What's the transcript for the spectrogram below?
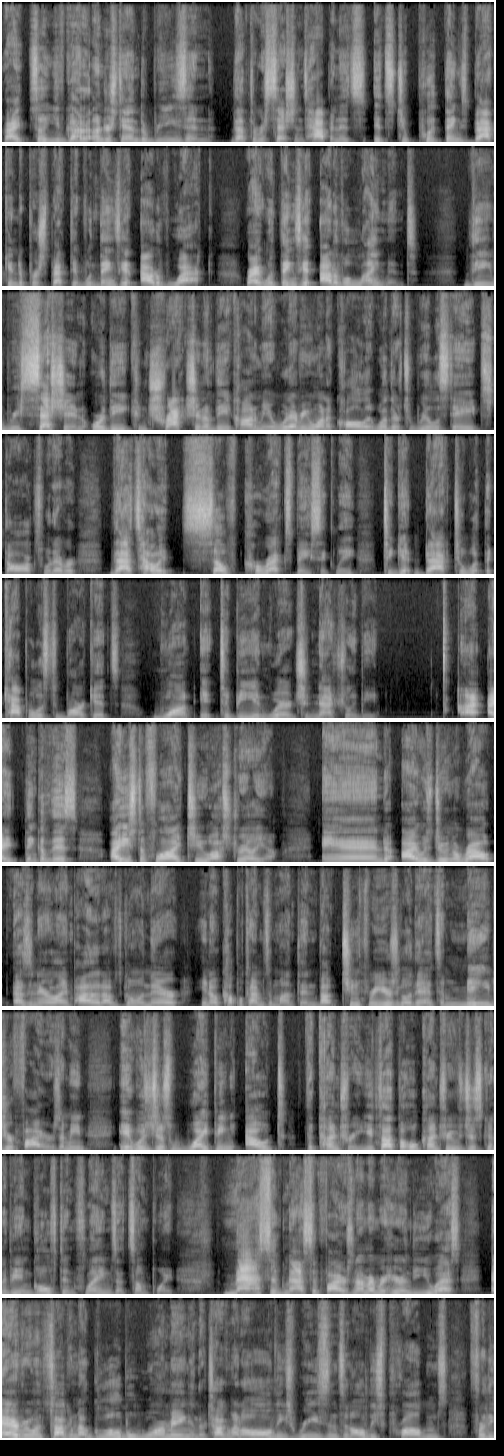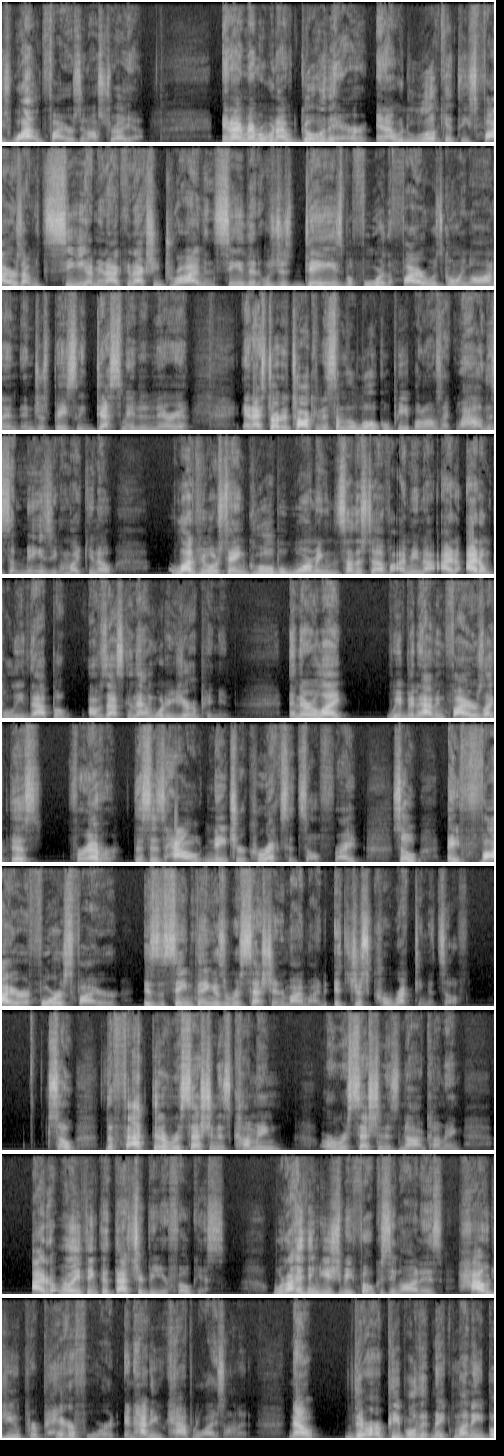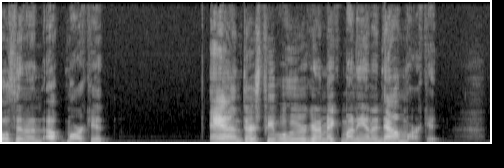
Right? So you've got to understand the reason that the recessions happen. It's it's to put things back into perspective. When things get out of whack, right? When things get out of alignment, the recession or the contraction of the economy or whatever you want to call it, whether it's real estate, stocks, whatever, that's how it self corrects basically to get back to what the capitalist markets want it to be and where it should naturally be. I, I think of this, I used to fly to Australia and I was doing a route as an airline pilot. I was going there, you know, a couple times a month. And about two, three years ago, they had some major fires. I mean, it was just wiping out the country. You thought the whole country was just going to be engulfed in flames at some point. Massive, massive fires. And I remember here in the US, everyone's talking about global warming and they're talking about all these reasons and all these problems for these wildfires in Australia. And I remember when I would go there and I would look at these fires, I would see, I mean, I could actually drive and see that it was just days before the fire was going on and, and just basically decimated an area. And I started talking to some of the local people and I was like, wow, this is amazing. I'm like, you know, a lot of people are saying global warming and this other stuff. I mean, I, I don't believe that, but I was asking them, what is your opinion? And they were like, we've been having fires like this forever. This is how nature corrects itself, right? So a fire, a forest fire, is the same thing as a recession in my mind. It's just correcting itself. So the fact that a recession is coming or a recession is not coming, I don't really think that that should be your focus. What I think you should be focusing on is how do you prepare for it and how do you capitalize on it? Now, there are people that make money both in an up market and there's people who are going to make money in a down market.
